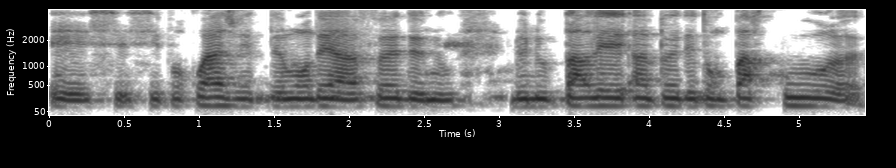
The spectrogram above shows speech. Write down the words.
Et c'est pourquoi je vais te demander à Feu de nous, de nous parler un peu de ton parcours, euh,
